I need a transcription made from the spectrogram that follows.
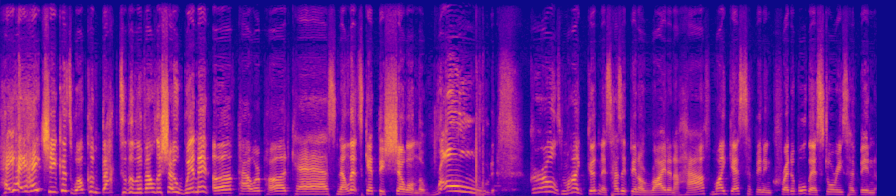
Hey, hey, hey, chicas. Welcome back to the Lavelda Show Women of Power podcast. Now let's get this show on the road. Girls, my goodness, has it been a ride and a half? My guests have been incredible. Their stories have been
